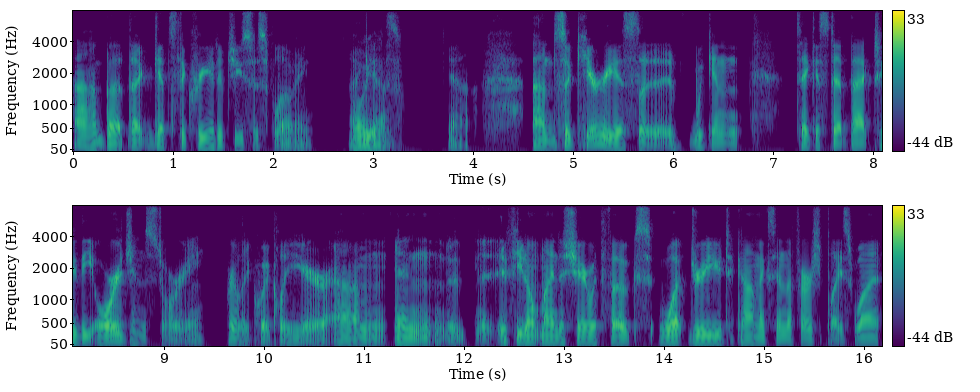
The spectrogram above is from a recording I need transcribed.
Um, but that gets the creative juices flowing. I oh yes, yeah, yeah. Um, so curious uh, if we can take a step back to the origin story really quickly here. Um, and if you don't mind to share with folks what drew you to comics in the first place, what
